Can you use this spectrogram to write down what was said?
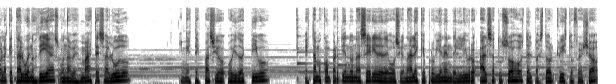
Hola, ¿qué tal? Buenos días. Una vez más te saludo en este espacio Oído Activo. Estamos compartiendo una serie de devocionales que provienen del libro Alza tus ojos del pastor Christopher Shaw.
